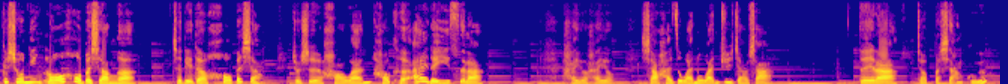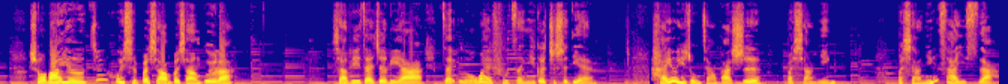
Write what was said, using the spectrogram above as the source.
个小人老好白相啊！这里的好白相就是好玩、好可爱的意思啦。还有还有，小孩子玩的玩具叫啥？对啦，叫白相馆。小朋友最欢喜白相白相馆了。小 V 在这里啊，再额外附赠一个知识点，还有一种讲法是白相人。白相人啥意思啊？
